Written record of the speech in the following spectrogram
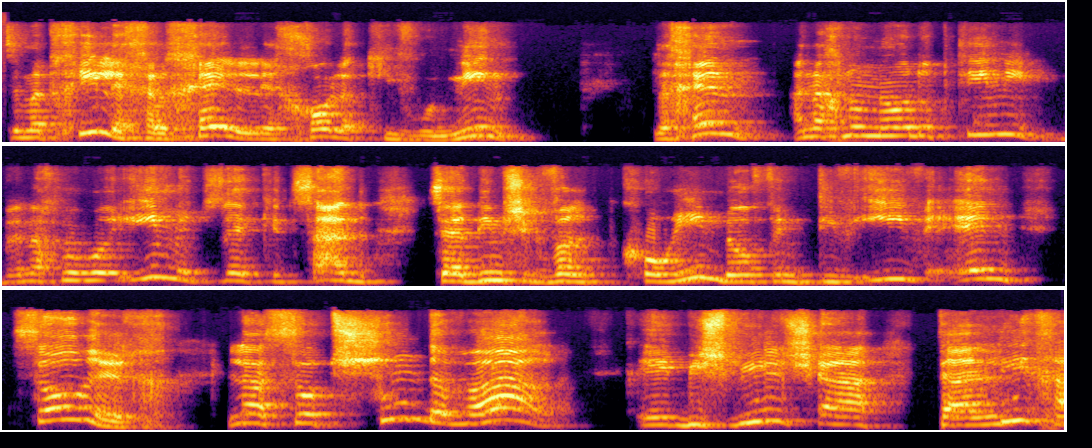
זה מתחיל לחלחל לכל הכיוונים לכן אנחנו מאוד אופטימיים ואנחנו רואים את זה כצד צעדים שכבר קורים באופן טבעי ואין צורך לעשות שום דבר בשביל שהתהליך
